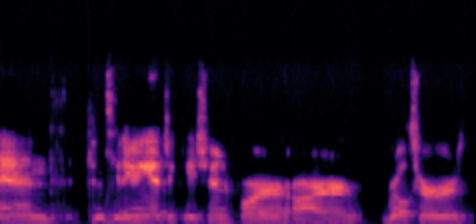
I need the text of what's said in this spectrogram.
And continuing education for our realtors,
